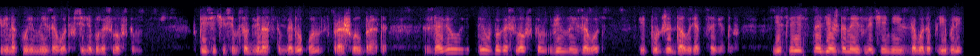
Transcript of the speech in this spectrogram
винокуренный завод в селе Богословском. 1712 году он спрашивал брата, «Завел ли ты в Богословском винный завод?» И тут же дал ряд советов. Если есть надежда на извлечение из завода прибыли,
